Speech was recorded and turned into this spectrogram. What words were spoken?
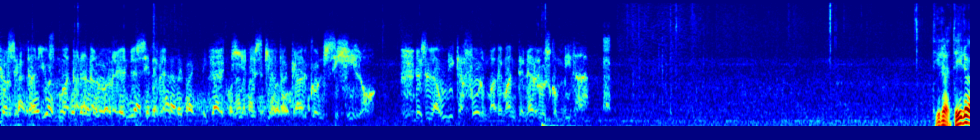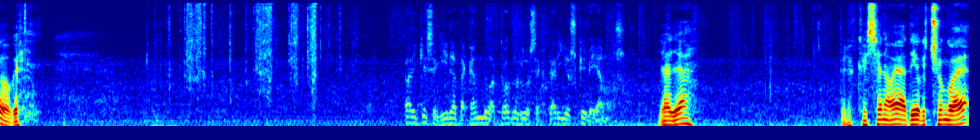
Los sectarios matarán a los rehenes si deben. Para de practicar con armas Tienes que atacar con sigilo. Es la única forma de mantenerlos con vida. Tiro, tiro ¿o qué? Hay que seguir atacando a todos los sectarios que veamos. Ya, ya Pero es que ese no vea, tío Qué chungo es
